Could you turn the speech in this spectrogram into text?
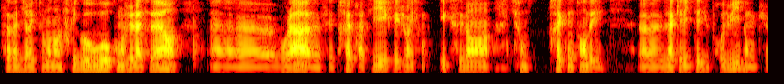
ça va directement dans le frigo ou au congélateur. Euh, voilà, c'est très pratique. Les gens, ils sont excellents. Ils sont très contents euh, de la qualité du produit. Donc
